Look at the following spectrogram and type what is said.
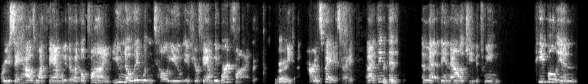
or you say, How's my family? They're like, Oh, fine. You know, they wouldn't tell you if your family weren't fine right. because you're in space, right? And I think that mm-hmm. the, the analogy between people in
